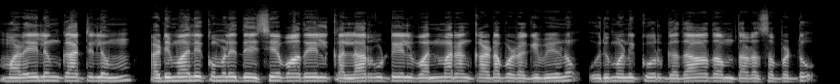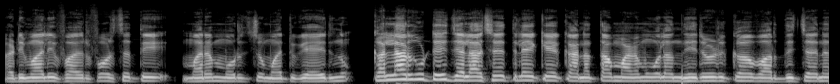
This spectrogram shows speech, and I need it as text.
മഴയിലും കാറ്റിലും അടിമാലി കുമളി ദേശീയപാതയിൽ കല്ലാർകുട്ടിയിൽ വൻമരം കടപുഴകി വീണു. ഒരു മണിക്കൂർ ഗതാഗതം തടസ്സപ്പെട്ടു. അടിമാലി ഫയർഫോഴ്സ് എത്തി മരം മുറിച്ചു മാറ്റുകയായിരുന്നു. കല്ലാർകുട്ടി ജലാശയത്തിലേക്ക് കനത്ത മഴ മൂലം നീരൊഴുക്ക് വർദ്ധിച്ചതിനെ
